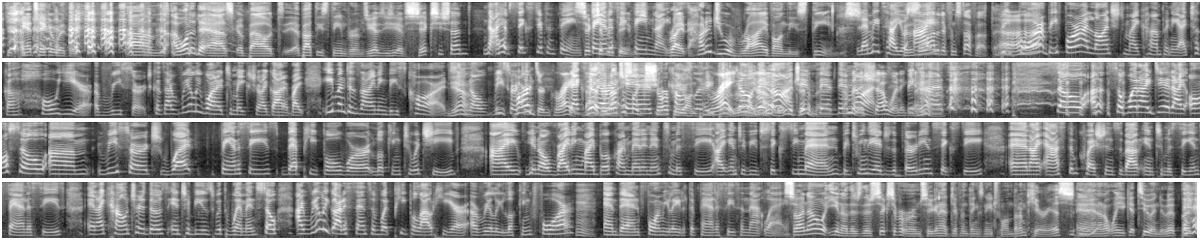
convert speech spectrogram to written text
you can't take it with you. Um, I wanted to ask about about these themed rooms. You have you have six. You said no. I have six different themes. six Fantasy different themes. theme nights. Right. How did you arrive on these themes? Let me tell you, Because there's a I- lot of different stuff out there. Before before I launched my company, I took a whole year of research because I really wanted to make sure I got it right. Even designing these cards, Yeah. you know, These cards are great. sex Yeah, they're not just like Sharpie on paper. Great. No, they're yeah, they're not. They're, legitimate. they're, they're I'm not. show one again. because. so, uh, so what I did, I also um, researched what fantasies that people were looking to achieve. I, you know, writing my book on men and intimacy, I interviewed 60 men between the ages of 30 and 60, and I asked them questions about intimacy and fantasies, and I countered those interviews with women. So I really got a sense of what people out here are really looking for, hmm. and then formulated the fantasies in that way. So I know you know there's there's six different rooms, so you're gonna have different things in each one. But I'm curious, mm-hmm. and I don't want you to get too into it. But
